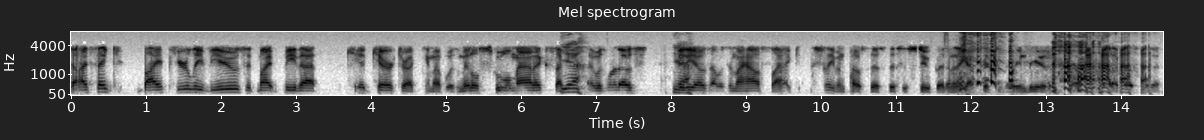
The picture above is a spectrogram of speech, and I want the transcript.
I think by purely views, it might be that kid character I came up with, middle school Maddox. I, Yeah. It was one of those Yeah. videos I was in my house like, should I even post this? This is stupid. I mean, I got 50 million views. So I it.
